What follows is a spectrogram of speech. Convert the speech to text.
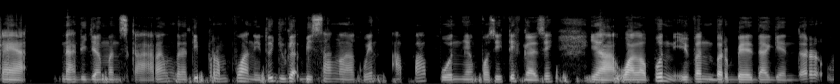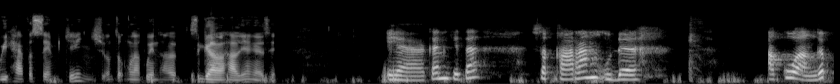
kayak Nah di zaman sekarang berarti perempuan itu juga bisa ngelakuin apa pun yang positif gak sih? Ya walaupun even berbeda gender, we have a same change untuk ngelakuin hal, segala halnya gak sih? Iya kan kita sekarang udah aku anggap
